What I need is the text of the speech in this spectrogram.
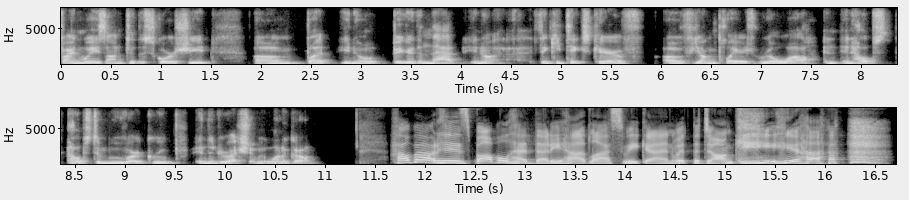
find ways onto the score sheet. Um, but you know, bigger than that, you know, I think he takes care of of young players real well and, and helps helps to move our group in the direction we want to go. How about his bobblehead that he had last weekend with the donkey?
